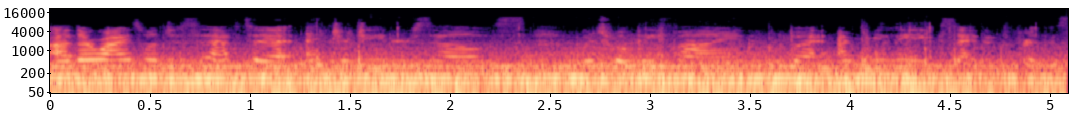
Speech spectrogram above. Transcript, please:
Otherwise, we'll just have to entertain ourselves, which will be fine. But I'm really excited for this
